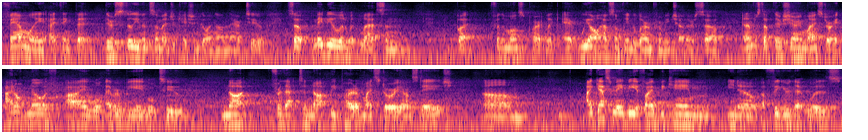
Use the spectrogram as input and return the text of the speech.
family, I think that there's still even some education going on there too. So maybe a little bit less, and but for the most part, like eh, we all have something to learn from each other. So, and I'm just up there sharing my story. I don't know if I will ever be able to not for that to not be part of my story on stage. Um, I guess maybe if I became, you know, a figure that was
